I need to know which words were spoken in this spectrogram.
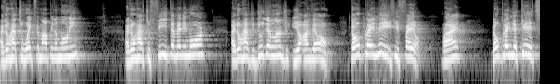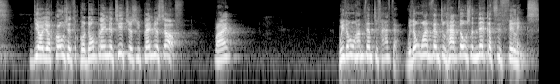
I don't have to wake them up in the morning. I don't have to feed them anymore. I don't have to do their laundry. You're on their own. Don't blame me if you fail, right? Don't blame your kids, your, your coaches. Don't blame your teachers. You blame yourself, right? We don't want them to have that. We don't want them to have those negative feelings.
